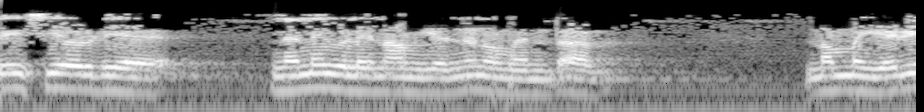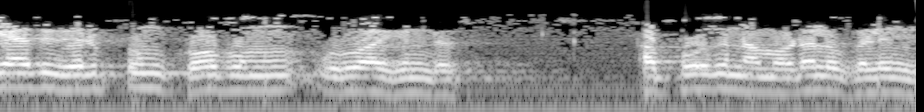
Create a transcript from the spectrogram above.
பேசியவருடைய நினைவுகளை நாம் எண்ணணும் என்றால் நம்மை எரியாது வெறுப்பும் கோபமும் உருவாகின்றது. அப்போது நம் உடலுகளில்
